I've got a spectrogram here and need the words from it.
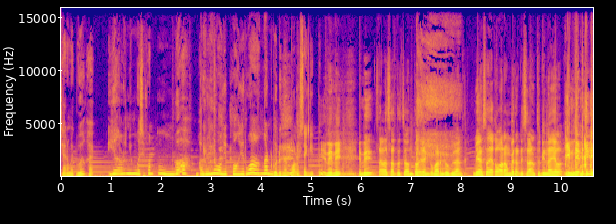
Cermet gue kayak Iya lu nyium gak sih Van? Enggak ah Adanya wangi-wangi ruangan Gue dengan polosnya gitu. Ini nih ini salah satu contoh yang kemarin gue bilang biasa ya kalau orang berak di celana tuh denial. Ini nih.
